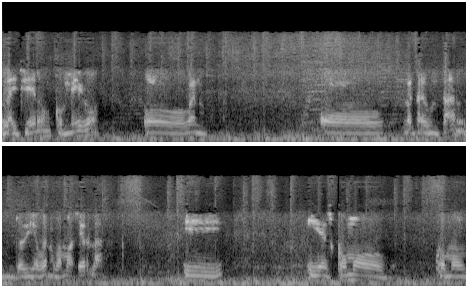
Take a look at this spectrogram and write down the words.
la hicieron conmigo o bueno, o me preguntaron, yo dije, bueno, vamos a hacerla. Y, y es como, como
